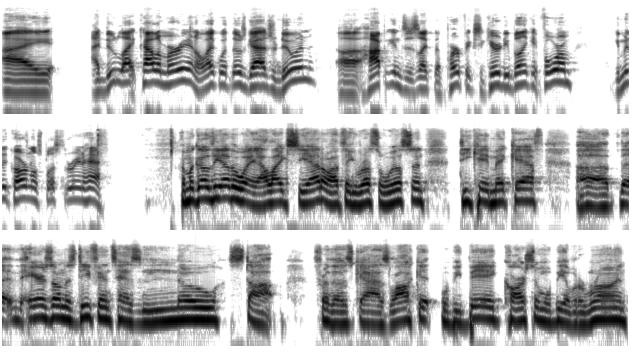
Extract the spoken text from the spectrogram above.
I I do like Kyler Murray, and I like what those guys are doing. Uh, Hopkins is like the perfect security blanket for them. Give me the Cardinals plus three and a half. I'm gonna go the other way. I like Seattle. I think Russell Wilson, DK Metcalf, uh, the, the, Arizona's defense has no stop for those guys. Lockett will be big. Carson will be able to run.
